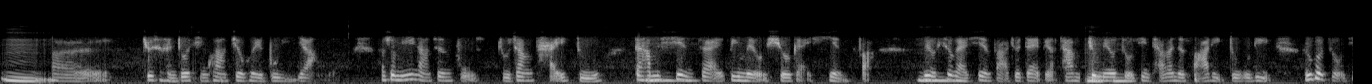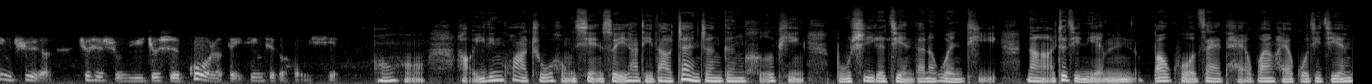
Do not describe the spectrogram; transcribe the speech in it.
嗯，呃，就是很多情况就会不一样了。他说，民进党政府主张台独，但他们现在并没有修改宪法。没有修改宪法，就代表他们就没有走进台湾的法理独立。如果走进去了，就是属于就是过了北京这个红线。哦，好，一定画出红线。所以他提到战争跟和平不是一个简单的问题。那这几年，包括在台湾还有国际间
